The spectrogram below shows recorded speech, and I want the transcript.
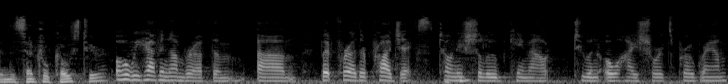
in the Central Coast here? Oh, we have a number of them, um, but for other projects. Tony Shalhoub came out to an Ojai Shorts program.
